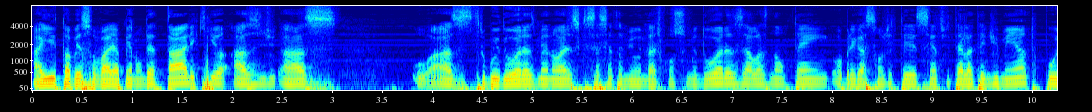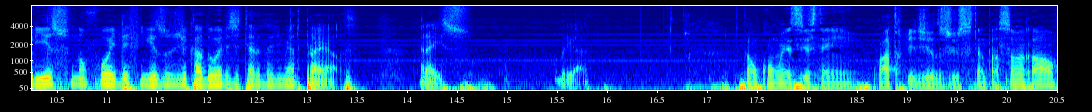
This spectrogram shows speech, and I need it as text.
Aí talvez só vale a pena um detalhe que as, as as distribuidoras menores que 60 mil unidades consumidoras, elas não têm obrigação de ter centro de teleatendimento, por isso não foi definidos os indicadores de teleatendimento para elas. Era isso. Obrigado. Então, como existem quatro pedidos de sustentação oral,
